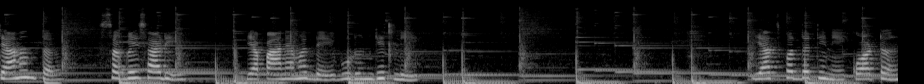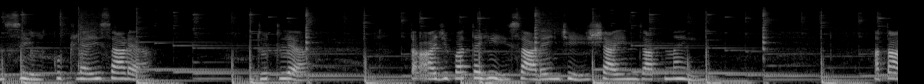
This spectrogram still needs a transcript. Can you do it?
त्यानंतर सगळी साडी या पाण्यामध्ये बुडून घेतली. याच पद्धतीने कॉटन सिल्क कुठल्याही साड्या धुतल्या तर अजिबातही साड्यांची शाईन जात नाही. आता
